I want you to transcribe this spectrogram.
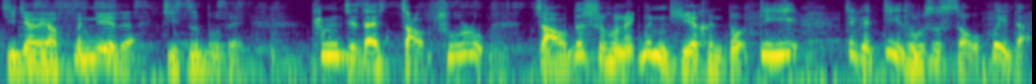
即将要分裂的几支部队。他们就在找出路，找的时候呢，问题也很多。第一，这个地图是手绘的。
